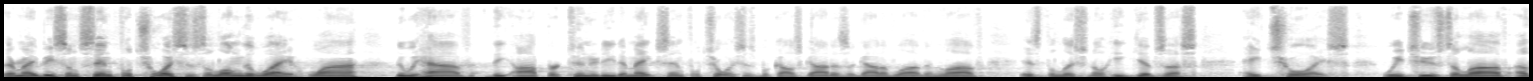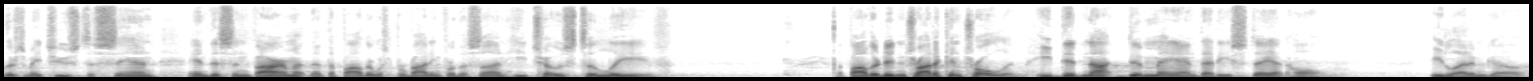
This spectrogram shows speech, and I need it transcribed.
There may be some sinful choices along the way. Why do we have the opportunity to make sinful choices? Because God is a God of love, and love is volitional. He gives us a choice. We choose to love, others may choose to sin. In this environment that the Father was providing for the Son, He chose to leave. The father didn't try to control him. He did not demand that he stay at home. He let him go.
